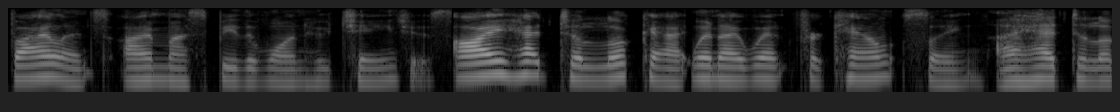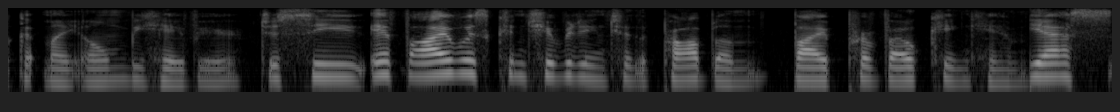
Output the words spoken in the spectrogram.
violence, I must be the one who changes. I had to look at, when I went for counseling, I had to look at my own behavior to see if I was contributing to the problem by provoking him. Yes,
